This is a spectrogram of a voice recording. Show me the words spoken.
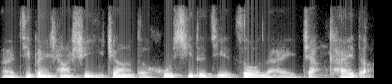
呃，基本上是以这样的呼吸的节奏来展开的，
